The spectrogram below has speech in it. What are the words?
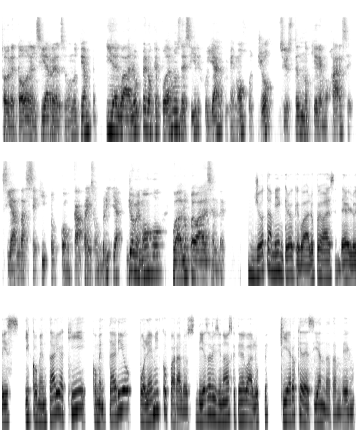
sobre todo en el cierre del segundo tiempo. Y de Guadalupe lo que podemos decir, Julián, me mojo yo. Si usted no quiere mojarse, si anda sequito con capa y sombrilla, yo me mojo, Guadalupe va a descender. Yo también creo que Guadalupe va a descender, Luis. Y comentario aquí, comentario polémico para los 10 aficionados que tiene Guadalupe. Quiero que descienda también.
